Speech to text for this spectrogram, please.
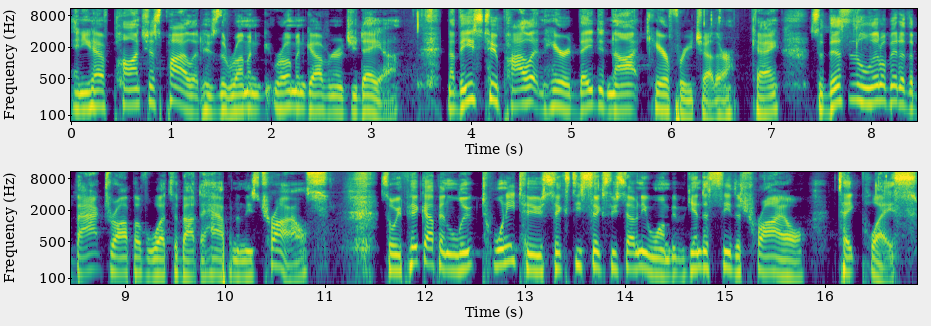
And you have Pontius Pilate, who's the Roman, Roman governor of Judea. Now, these two, Pilate and Herod, they did not care for each other. Okay. So this is a little bit of the backdrop of what's about to happen in these trials. So we pick up in Luke 22, 66 through 71, we begin to see the trial take place.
